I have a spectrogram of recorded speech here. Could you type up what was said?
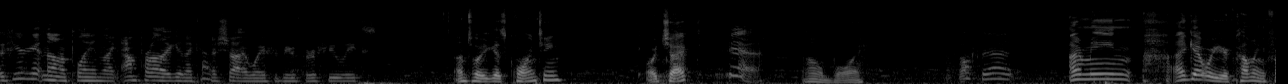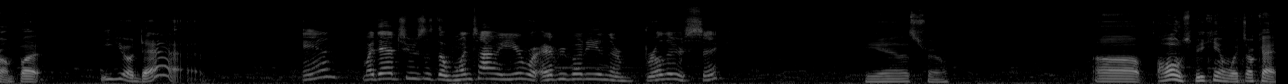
If you're getting on a plane, like I'm probably gonna kind of shy away from you for a few weeks. Until you gets quarantined? Or checked? Yeah, Oh, boy. fuck that. I mean, I get where you're coming from, but he's your dad. And my dad chooses the one time a year where everybody and their brother is sick. Yeah, that's true. Uh oh, speaking of which, okay.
